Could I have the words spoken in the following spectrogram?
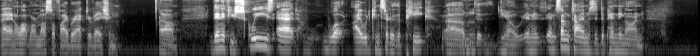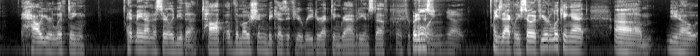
uh, and a lot more muscle fiber activation. Um, then, if you squeeze at what I would consider the peak, um, the, you know, and, and sometimes depending on how you're lifting, it may not necessarily be the top of the motion because if you're redirecting gravity and stuff. If you're but in this- pulling, yeah, Exactly. So if you're looking at um, you know,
